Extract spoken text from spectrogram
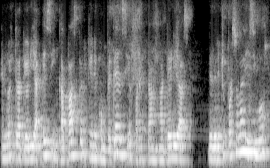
en nuestra teoría es incapaz, pero tiene competencias para estas materias de derechos personalísimos.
